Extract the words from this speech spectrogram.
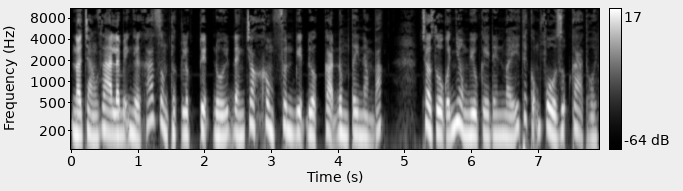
Nó chẳng ra là bị người khác dùng thực lực tuyệt đối đánh cho không phân biệt được cả Đông Tây Nam Bắc. Cho dù có nhiều mưu kế đến mấy thì cũng vô dụng cả thôi.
